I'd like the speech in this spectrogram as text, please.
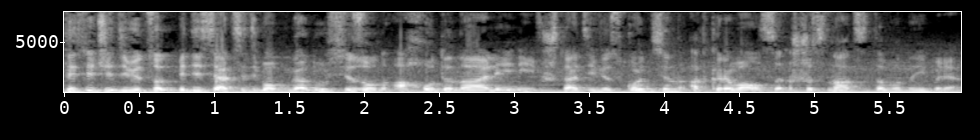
1957 году сезон охоты на оленей в штате Висконсин открывался 16 ноября.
